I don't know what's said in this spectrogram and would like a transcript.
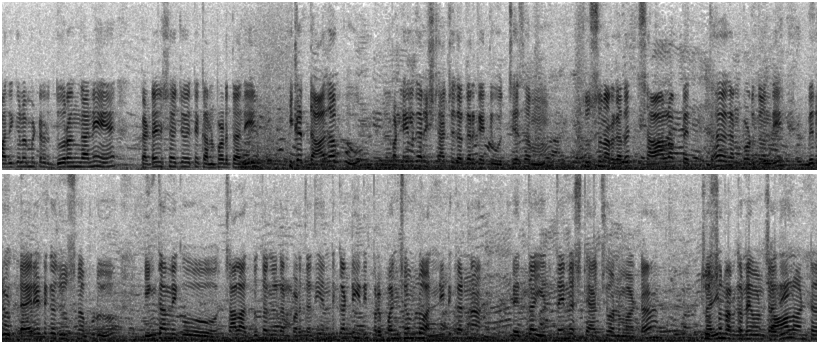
పది కిలోమీటర్ దూరంగానే పటేల్ స్టాచ్యూ అయితే కనపడుతుంది. ఇక దాదాపు పటేల్ గారి స్టాచ్యూ దగ్గరికి అయితే వచ్చేసాము చూస్తున్నారు కదా చాలా పెద్దగా కనపడుతుంది. మీరు డైరెక్ట్గా చూసినప్పుడు ఇంకా మీకు చాలా అద్భుతంగా కనపడుతుంది. ఎందుకంటే ఇది ప్రపంచంలో అన్నిటికన్నా పెద్ద ఎత్తైన స్టాచ్యూ అనమాట చూస్తున్నారు కదా. ఉంటుంది. చాలా అంటే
